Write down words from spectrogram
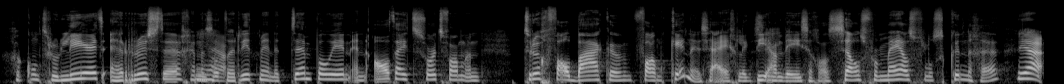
gecontroleerd en rustig. En er ja. zat een ritme en een tempo in. En altijd een soort van een terugvalbaken van kennis eigenlijk die Zeker. aanwezig was. Zelfs voor mij als verloskundige. Ja,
